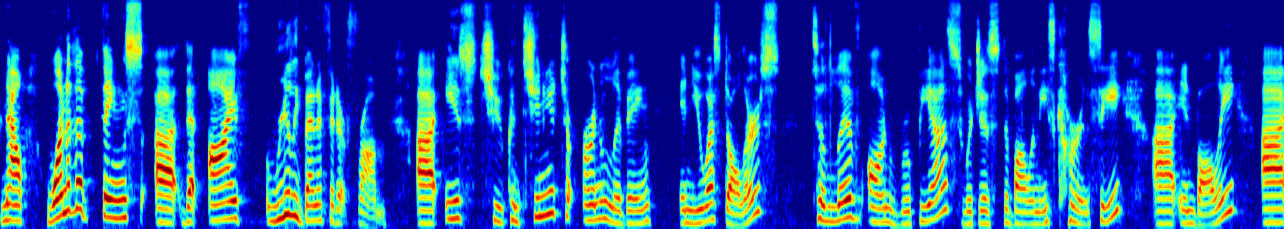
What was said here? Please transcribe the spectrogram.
Now, one of the things uh, that I've really benefited from uh, is to continue to earn a living in US dollars to live on rupiahs, which is the Balinese currency uh, in Bali, uh,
